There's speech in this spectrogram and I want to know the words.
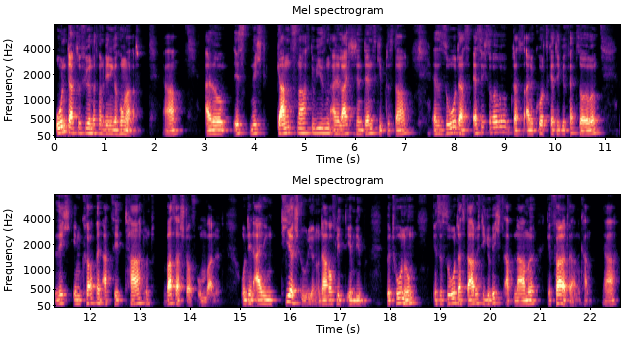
und dazu führen, dass man weniger Hunger hat. Ja, also ist nicht ganz nachgewiesen, eine leichte Tendenz gibt es da. Es ist so, dass Essigsäure, das ist eine kurzkettige Fettsäure, sich im Körper in Acetat und Wasserstoff umwandelt. Und in einigen Tierstudien, und darauf liegt eben die Betonung, ist es so, dass dadurch die Gewichtsabnahme gefördert werden kann. Ja,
